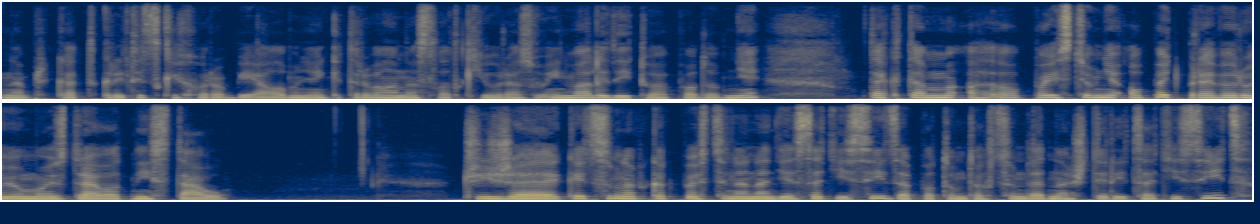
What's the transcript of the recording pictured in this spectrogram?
napríklad kritické choroby alebo nejaké trvalé následky úrazu, invaliditu a podobne, tak tam e, poisťovne opäť preverujú môj zdravotný stav. Čiže keď som napríklad poistená na 10 tisíc a potom to chcem dať na 40 tisíc,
